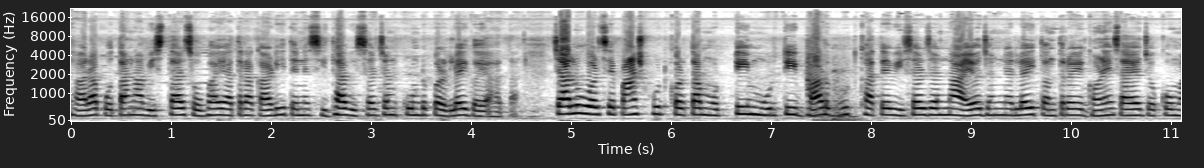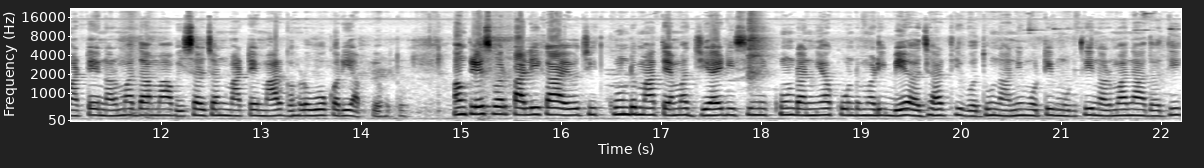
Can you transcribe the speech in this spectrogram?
ધારા પોતાના વિસ્તાર શોભાયાત્રા કાઢી તેને સીધા વિસર્જન કુંડ પર લઈ ગયા હતા. ચાલુ વર્ષે પાંચ ફૂટ કરતાં મોટી મૂર્તિ ભાડભૂત ખાતે વિસર્જનના આયોજનને લઈ તંત્રએ ગણેશ આયોજકો માટે નર્મદામાં વિસર્જન માટે માર્ગ હળવો કરી આપ્યો હતો. અંકલેશ્વર પાલિકા આયોજિત કુંડમાં તેમજ જીઆઈડીસીની કુંડ, અન્ય કુંડ મળી બે હજારથી વધુ નાની મોટી મૂર્તિ નર્મદા નદી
